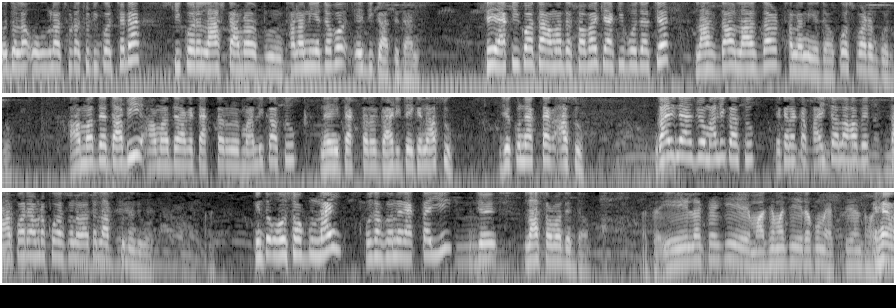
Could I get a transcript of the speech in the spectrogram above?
ওগুলা ওগুলা ছুটাছুটি করছে না। কি করে লাস্টটা আমরা থানা নিয়ে যাব? এদিকে আছে ধান। সেই একই কথা আমাদের সবাইকে একই বোঝাচ্ছে। লাশ দাও লাশ দাও, থানা নিয়ে যাও পোস্টমর্টম করব। আমাদের দাবি, আমাদের আগে ট্র্যাক্টরের মালিক আসুক, না এই ট্র্যাক্টরের গাড়িটা এখানে আসুক যে কোনো একটা আসুক। গাড়ি না আসবে, মালিক আসুক, এখানে একটা ফাইসালা হবে, তারপরে আমরা প্রশাসনের হাতে লাশ তুলে দেবো। কিন্তু ও সব নাই, প্রশাসনের একটাই যে লাশ আমাদের দাও। আচ্ছা এই এলাকায় কি মাঝে মাঝে এরকম অ্যাক্সিডেন্ট হয়? হ্যাঁ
